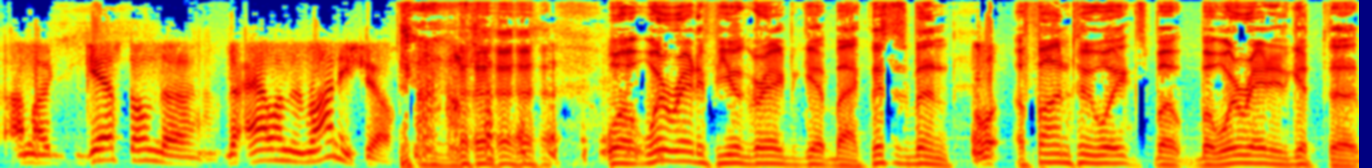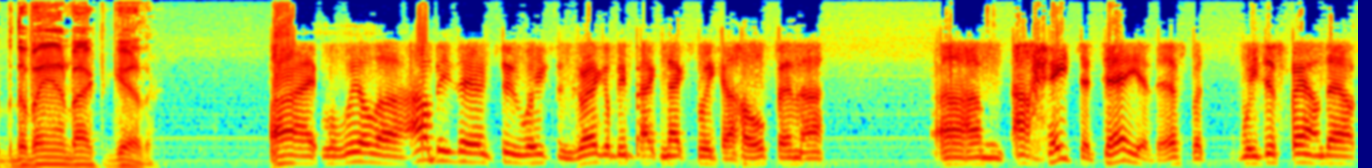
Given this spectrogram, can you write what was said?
I'm a guest on the the Alan and Ronnie show. well, we're ready for you and Greg to get back. This has been a fun two weeks, but but we're ready to get the the band back together. All right. Well, we'll. Uh, I'll be there in two weeks, and Greg will be back next week. I hope. And uh, um, I hate to tell you this, but we just found out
